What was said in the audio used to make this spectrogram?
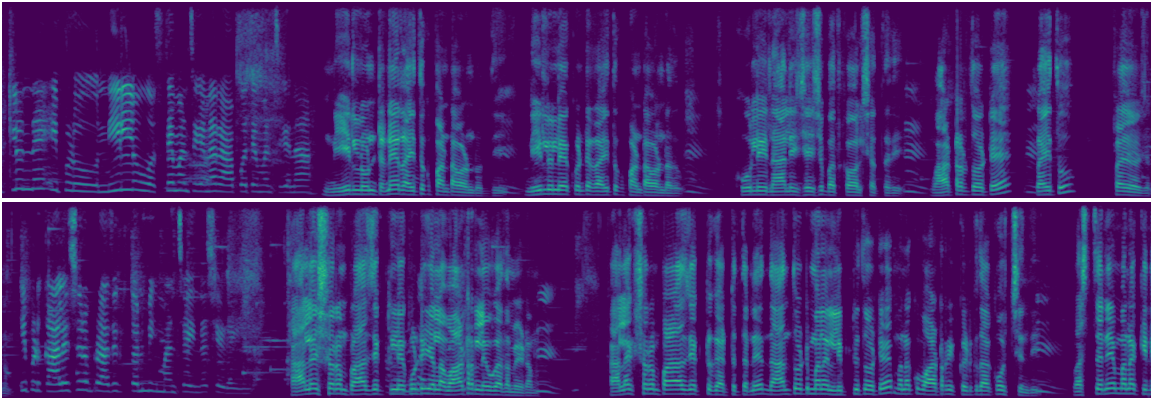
ఎట్లుంది? ఇప్పుడు నీళ్ళు వస్తే మంచిగానా రాకపోతే మంచిగానా? నీళ్ళు ఉంటేనే రైతుకు పంట వండుద్ది. నీళ్ళు లేకుంటే రైతుకు పంట వండదు. కూలీ నాలి చేసి బతకవలసి వస్తుంది వాటర్ తోటే రైతు ప్రయోజనం. ఇప్పుడు కాళేశ్వరం ప్రాజెక్ట్తో మీకు మంచి అయిందా చెడు అయిందా? కాళేశ్వరం ప్రాజెక్టు లేకుంటే ఇలా వాటర్ లేవు కదా మేడం. కాళేశ్వరం ప్రాజెక్టు కట్టితేనే దాంతో మన లిఫ్ట్ తోటే మనకు వాటర్ ఇక్కడికి దాకా వచ్చింది. వస్తేనే మనకి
